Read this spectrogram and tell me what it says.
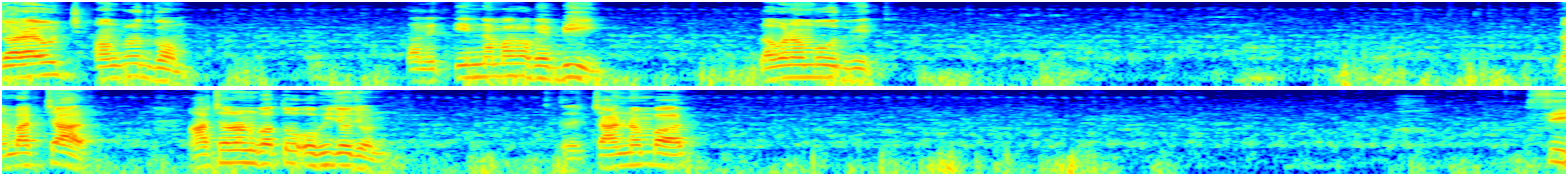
জরায়ুজ অঙ্কুরোদ্গম তাহলে তিন নাম্বার হবে বি, লবণাম্ব উদ্ভিদ। নাম্বার চার, আচরণগত অভিযোজন। তাহলে চার নম্বর। সি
